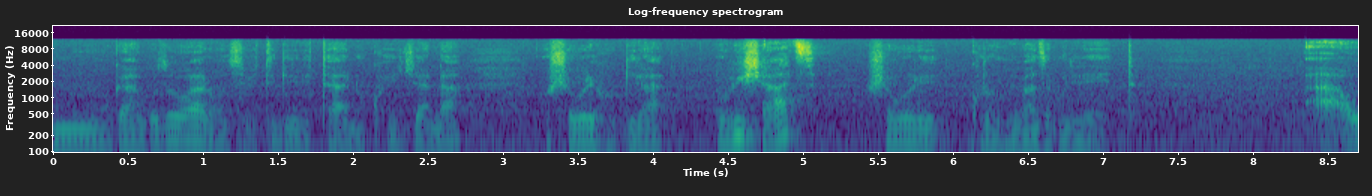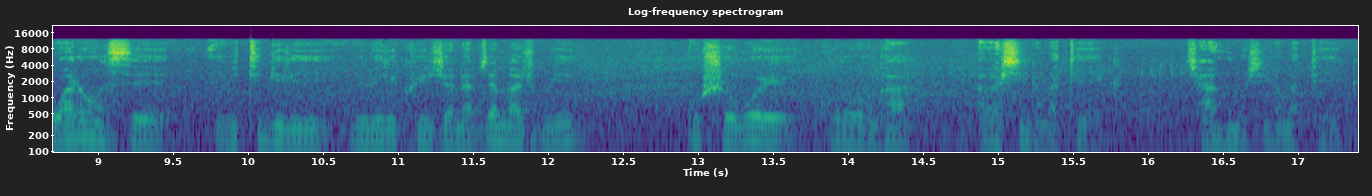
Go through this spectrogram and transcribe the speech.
umuganga uzo waronse ibitigiri bitanu ku ijana ushobore kugira ubishatse ushobore kuronka ibibanza muri leta. Ah, waronse ibitigiri bibiri ku ijana by'amajwi ushobore kuronka abashinga amateka cyangwa umushinga amateka.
